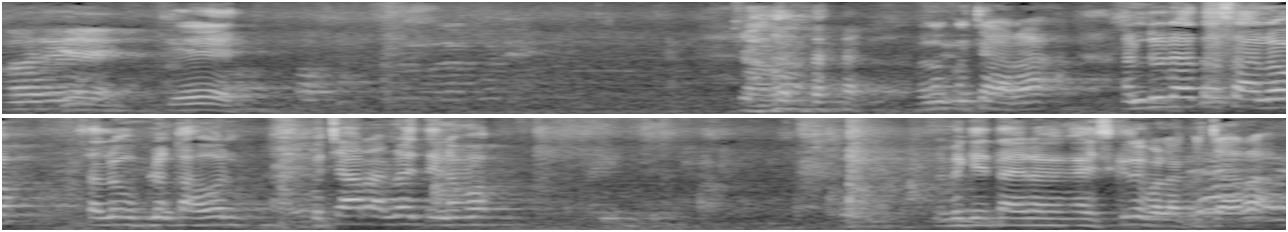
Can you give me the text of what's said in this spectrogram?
Okay. Okay. Walang kutsara. Ando na ata sa ano? Sa loob ng kahon. Kutsara, no? Tingnan mo. Namigay tayo ng ice cream, walang kutsara.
